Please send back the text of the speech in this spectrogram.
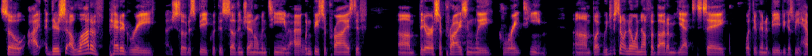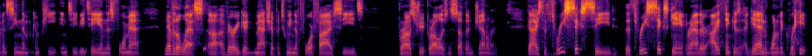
So I, there's a lot of pedigree, uh, so to speak, with this Southern Gentleman team. I wouldn't be surprised if um, they're a surprisingly great team, um, but we just don't know enough about them yet to say what they're going to be because we haven't seen them compete in TBT in this format. Nevertheless, uh, a very good matchup between the four or five seeds, Broad Street Brawlers and Southern Gentlemen guys, the three six seed, the three six game rather, I think is again one of the great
